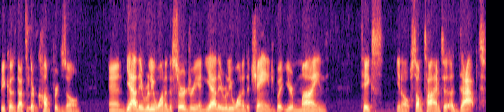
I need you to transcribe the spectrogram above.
because that's their mm-hmm. comfort zone. And yeah, they really wanted the surgery and yeah, they really wanted the change, but your mind takes, you know, some time to adapt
